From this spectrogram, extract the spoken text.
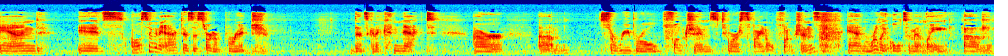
And it's also going to act as a sort of bridge that's going to connect our um, cerebral functions to our spinal functions, and really ultimately um,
